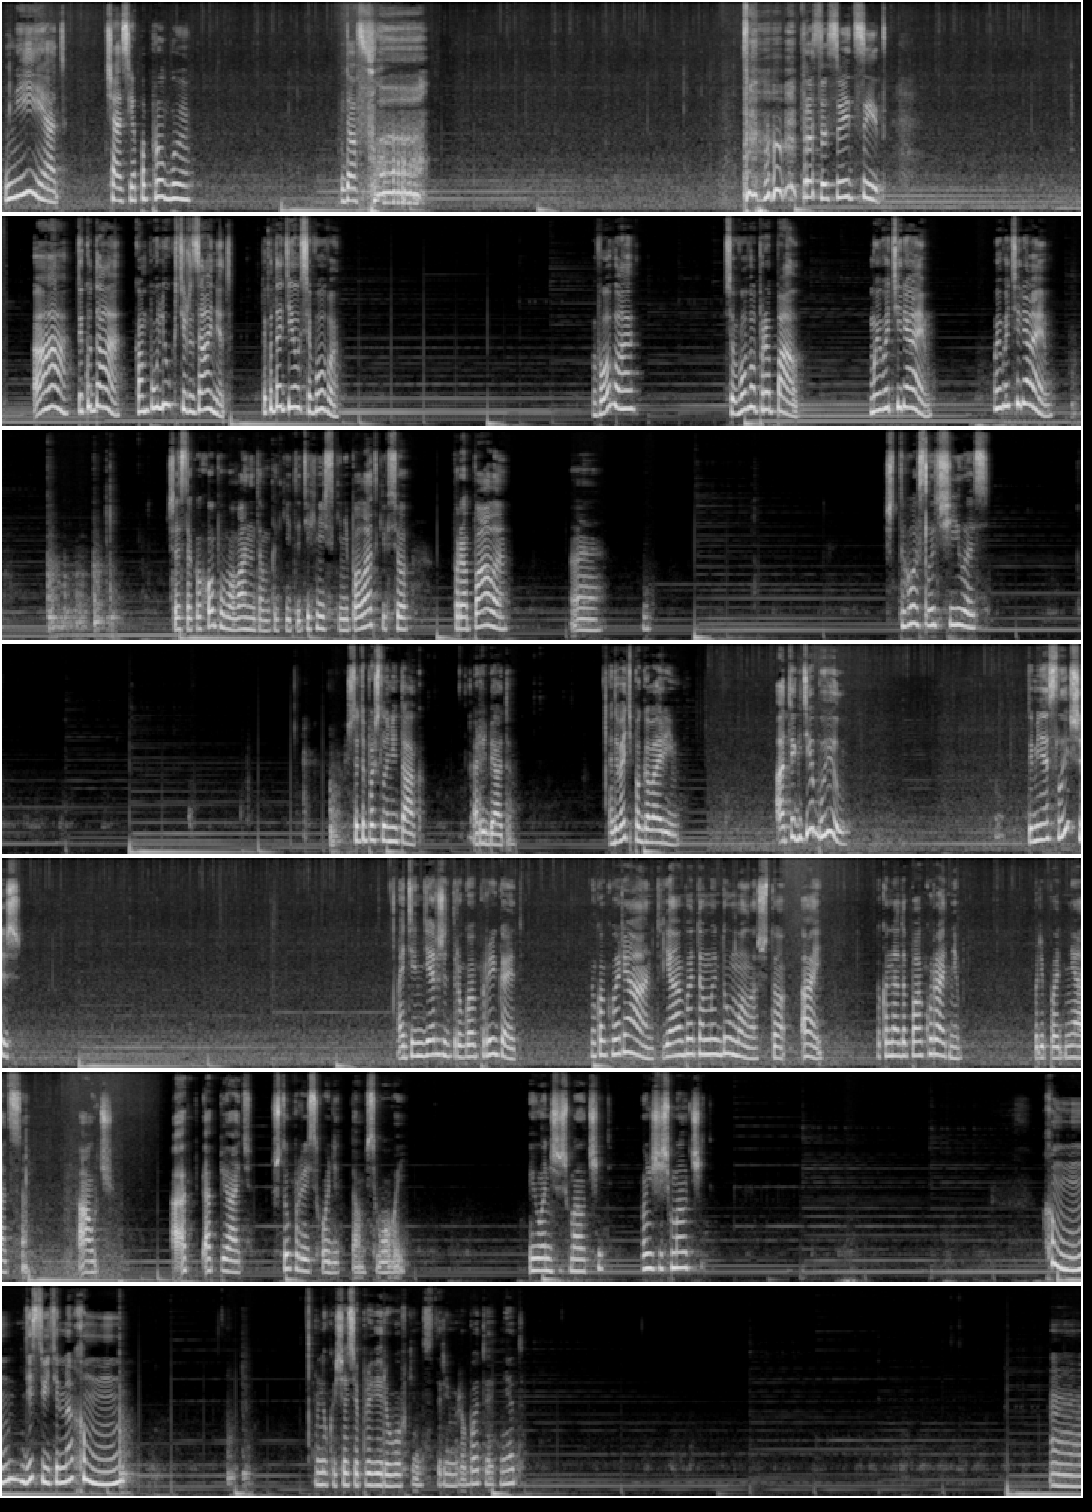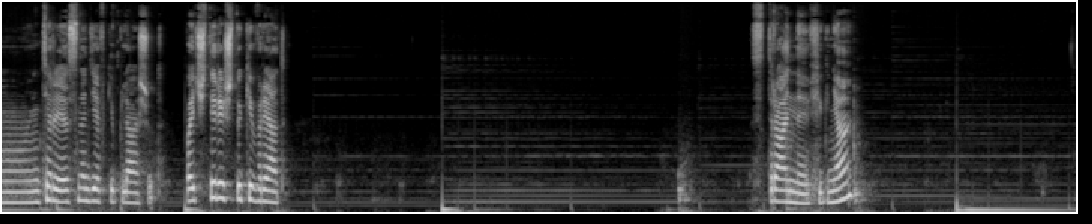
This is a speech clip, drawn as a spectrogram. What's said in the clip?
Нет. Сейчас, я попробую. Да фу. Просто суицид. А, ты куда? Компулюхтер занят. Ты куда делся, Вова? Вова? Все, Вова пропал. Мы его теряем. Мы его теряем. Сейчас такой хоп, у Вована там какие-то технические неполадки, все пропало. Э. Что случилось? Что-то пошло не так, ребята. Давайте поговорим. А ты где был? Ты меня слышишь? Один держит, другой прыгает. Ну, как вариант. Я об этом и думала, что... Ай, только надо поаккуратнее приподняться. Ауч. Оп- опять. Что происходит там с Вовой? И он же ж молчит. Он же ж молчит. Хм, действительно, хм. Ну-ка, сейчас я проверю, Вовкин стрим работает, нет? Интересно, девки пляшут. По четыре штуки в ряд. Странная фигня.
